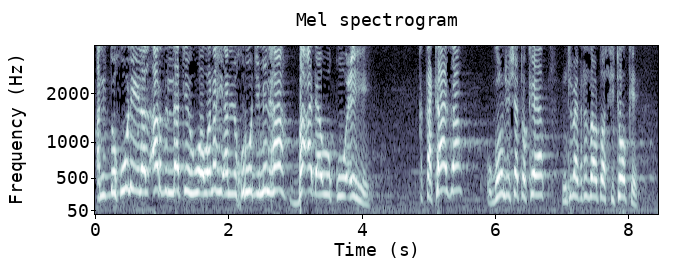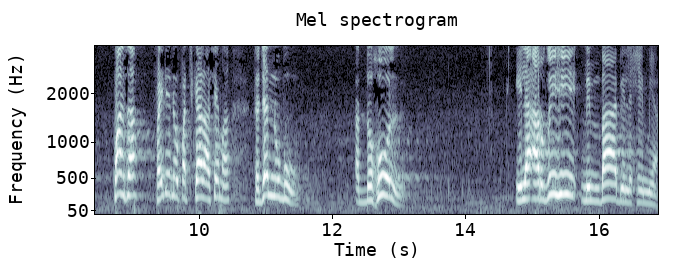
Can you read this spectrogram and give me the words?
anidukhuli ila al-ardh allati huwa wanahi anil khuruji minha ba'da wuqu'ihi. Kakataza ugonjwa ushatokea. Mtume akataza watu wasitoke kwanza faida inayopatikana asema tajannubu ad-dukhul ila ardhihi min babil himya.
